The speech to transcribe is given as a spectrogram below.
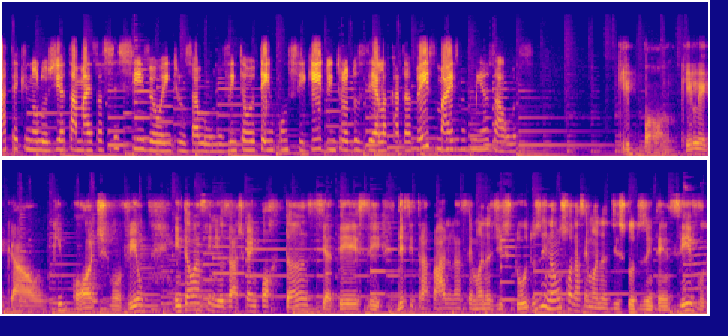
a tecnologia está mais acessível entre os alunos, então eu tenho conseguido introduzir ela cada vez mais nas minhas aulas. Que bom, que legal, que ótimo, viu? Então, assim, Nilza, acho que a importância desse, desse trabalho nas semanas de estudos, e não só nas semanas de estudos intensivos,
